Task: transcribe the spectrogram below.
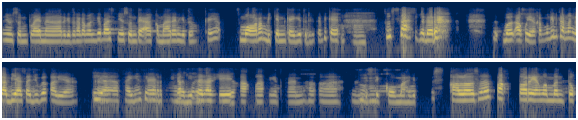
nyusun planner gitu kan apalagi pas nyusun TA kemarin gitu. Kayaknya semua orang bikin kayak gitu deh. Tapi kayak uh -huh. susah sebenarnya buat aku ya. Mungkin karena nggak biasa juga kali ya. Iya kayaknya sih karena nggak biasa dari lama gitu kan. Uh, uh, istiqomah gitu. Terus, kalau sebenarnya faktor yang membentuk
